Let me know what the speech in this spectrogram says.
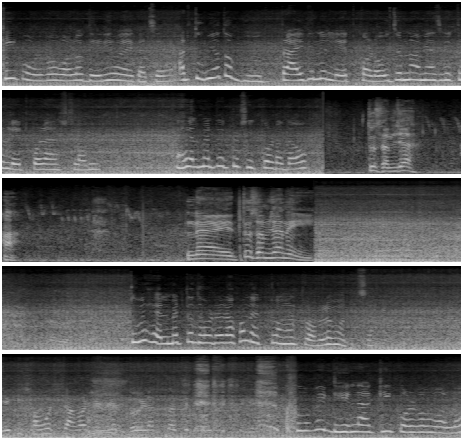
কি করব বলো দেরি হয়ে গেছে। আর তুমিও তো প্রায় দিনে লেট করো ওই জন্য আমি আজকে একটু লেট করে আসলাম। হেলমেটটা একটু ঠিক করে দাও। তুই সমঝা হ্যাঁ নাই তুই সমঝা নেই তুমি হেলমেটটা ধরে রাখো না একটু আমার প্রবলেম হচ্ছে। কি সমস্যা আমার হেলমেট ধরে রাখতে হচ্ছে কোন দিক থেকে খুবই ঢিলা কি করব বলো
